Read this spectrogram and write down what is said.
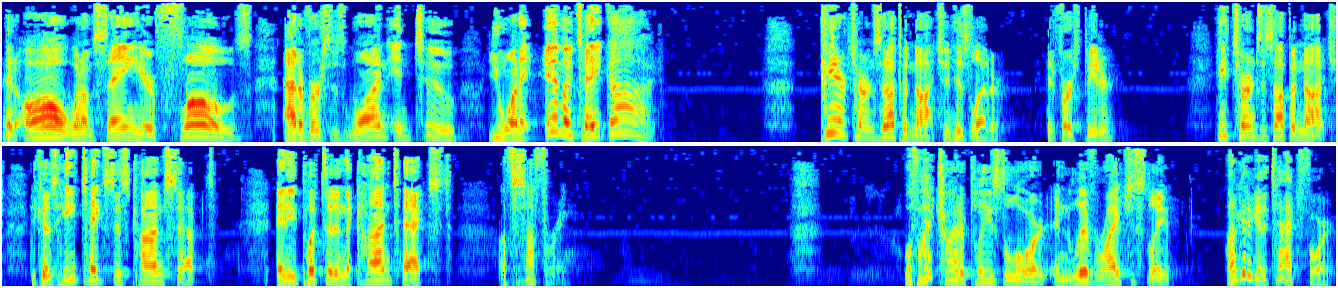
And all what I'm saying here flows out of verses 1 and 2. You want to imitate God. Peter turns it up a notch in his letter in 1 Peter. He turns this up a notch because he takes this concept and he puts it in the context of suffering. Well, if I try to please the Lord and live righteously, I'm going to get attacked for it.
